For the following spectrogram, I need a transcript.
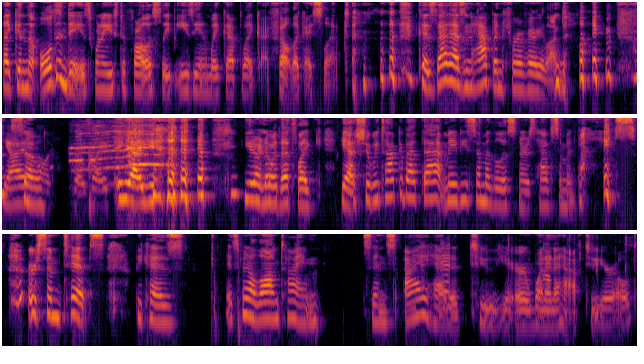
like in the olden days when I used to fall asleep easy and wake up like I felt like I slept. Because that hasn't happened for a very long time. Yeah, I so, don't know what it was like. yeah, you, you don't know what that's like. Yeah, should we talk about that? Maybe some of the listeners have some advice or some tips because it's been a long time since I had a two year or one and a half, two year old.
